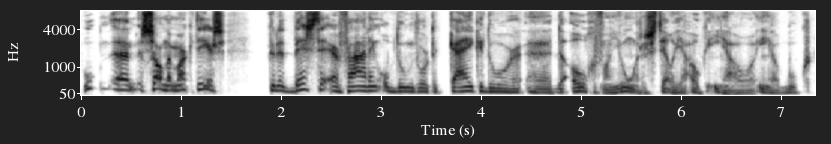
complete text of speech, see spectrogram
Hoe, uh, Sander, marketeers kunnen het beste ervaring opdoen door te kijken door uh, de ogen van jongeren. Stel je ook in, jouw in jouw boek.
